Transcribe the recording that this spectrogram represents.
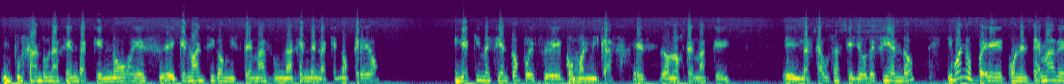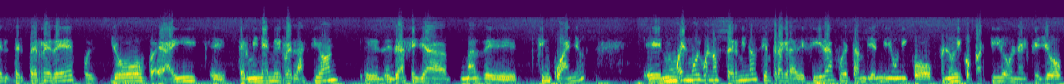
impulsando una agenda que no es eh, que no han sido mis temas, una agenda en la que no creo. Y aquí me siento pues eh, como en mi casa, es son los temas que eh, las causas que yo defiendo. Y bueno con el tema del PRD pues yo ahí terminé mi relación desde hace ya más de cinco años en, muy buenos términos, siempre agradecida, fue también mi único, el único partido en el que yo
